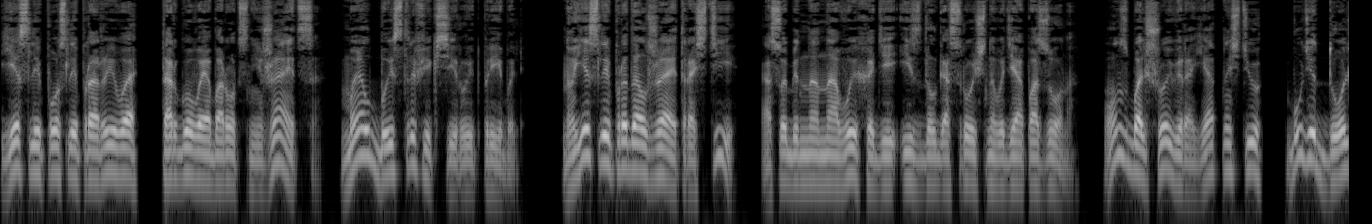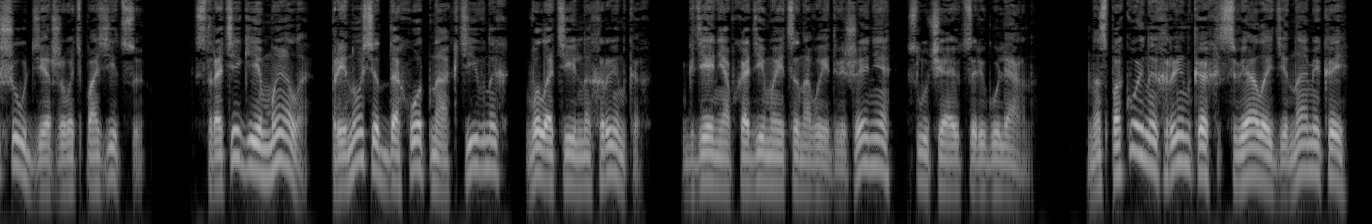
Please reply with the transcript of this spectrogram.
Если после прорыва торговый оборот снижается, Мел быстро фиксирует прибыль. Но если продолжает расти, особенно на выходе из долгосрочного диапазона, он с большой вероятностью будет дольше удерживать позицию. Стратегии Мэла приносят доход на активных, волатильных рынках, где необходимые ценовые движения случаются регулярно. На спокойных рынках с вялой динамикой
